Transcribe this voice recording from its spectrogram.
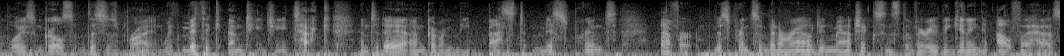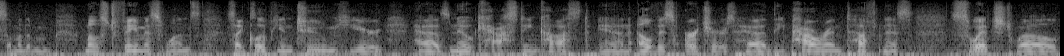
boys and girls. This is Brian with Mythic MTG Tech, and today I'm covering the best misprint ever. Misprints have been around in Magic since the very beginning. Alpha has some of the most famous ones. Cyclopean Tomb here has no casting cost, and Elvish Archers had the power and toughness switched, well,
